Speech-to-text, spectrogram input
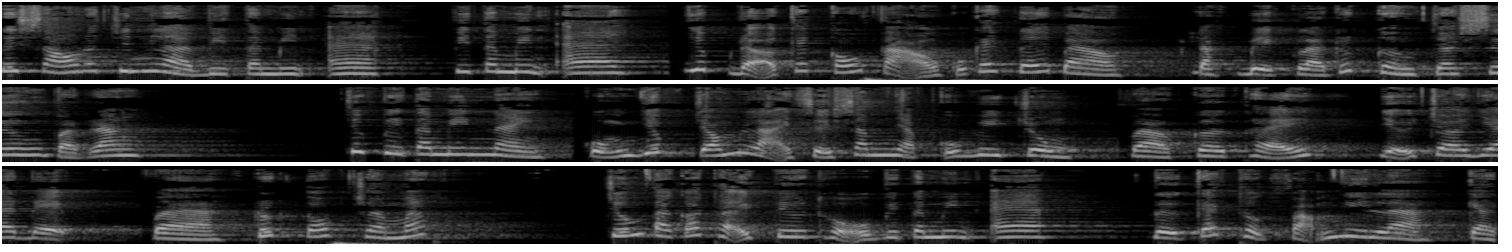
Thứ sáu đó chính là vitamin A. Vitamin A giúp đỡ các cấu tạo của các tế bào đặc biệt là rất cần cho xương và răng. Chất vitamin này cũng giúp chống lại sự xâm nhập của vi trùng vào cơ thể, giữ cho da đẹp và rất tốt cho mắt. Chúng ta có thể tiêu thụ vitamin A từ các thực phẩm như là cà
